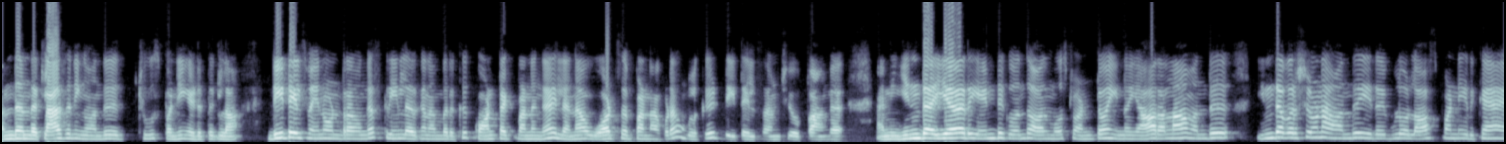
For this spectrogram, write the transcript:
அந்தந்த கிளாஸை நீங்கள் வந்து சூஸ் பண்ணி எடுத்துக்கலாம். டீட்டெயில்ஸ் வேணுன்றவங்க ஸ்க்ரீனில் இருக்க நம்பருக்கு காண்டாக்ட் பண்ணுங்கள் இல்லைன்னா வாட்ஸ்அப் பண்ணால் கூட உங்களுக்கு டீட்டெயில்ஸ் அனுப்பிச்சி வைப்பாங்க. அண்ட் இந்த இயர் எண்டுக்கு வந்து ஆல்மோஸ்ட் வந்துட்டோம். இன்னும் யாரெல்லாம் வந்து இந்த வருஷம் நான் வந்து இதை இவ்வளோ லாஸ் பண்ணியிருக்கேன்.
